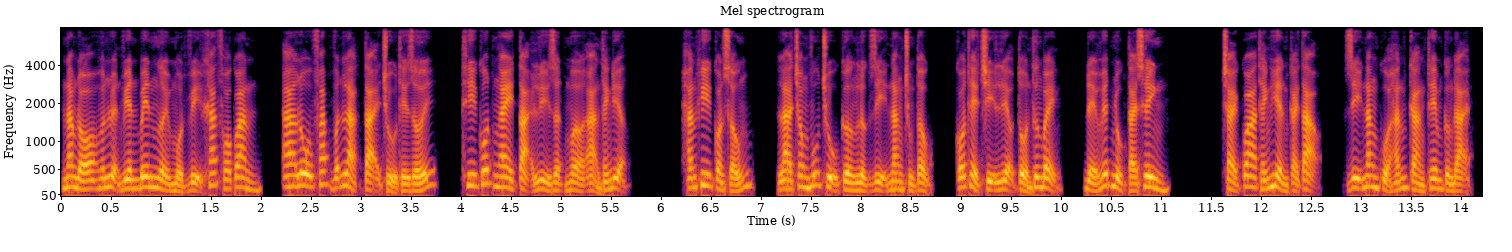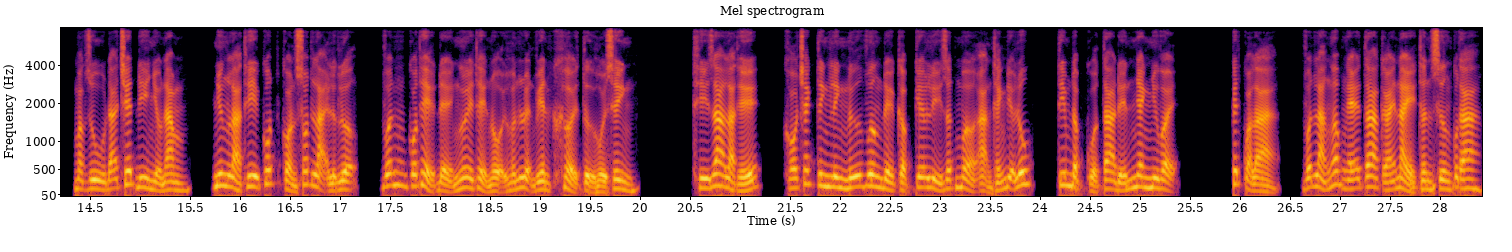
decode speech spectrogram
năm đó huấn luyện viên bên người một vị khác phó quan a lô pháp vẫn lạc tại chủ thế giới, thi cốt ngay tại lì giật mở ản thánh địa. Hắn khi còn sống, là trong vũ trụ cường lực dị năng chủng tộc, có thể trị liệu tổn thương bệnh, để huyết nhục tái sinh. Trải qua thánh hiền cải tạo, dị năng của hắn càng thêm cường đại, mặc dù đã chết đi nhiều năm, nhưng là thi cốt còn sót lại lực lượng, vẫn có thể để ngươi thể nội huấn luyện viên khởi tử hồi sinh. Thì ra là thế khó trách tinh linh nữ vương đề cập kia lì rất mở ản thánh địa lúc, tim đập của ta đến nhanh như vậy. Kết quả là, vẫn là ngấp nghẽ ta cái này thân xương của ta.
